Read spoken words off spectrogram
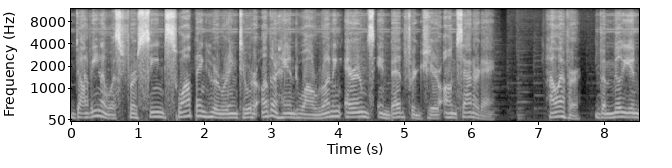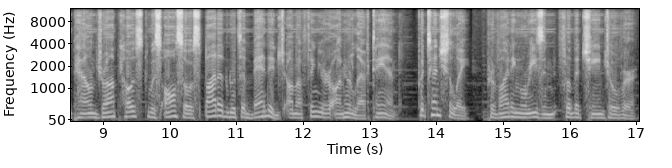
Davina was first seen swapping her ring to her other hand while running errands in Bedfordshire on Saturday. However, the million-pound drop host was also spotted with a bandage on a finger on her left hand potentially, providing reason for the changeover.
